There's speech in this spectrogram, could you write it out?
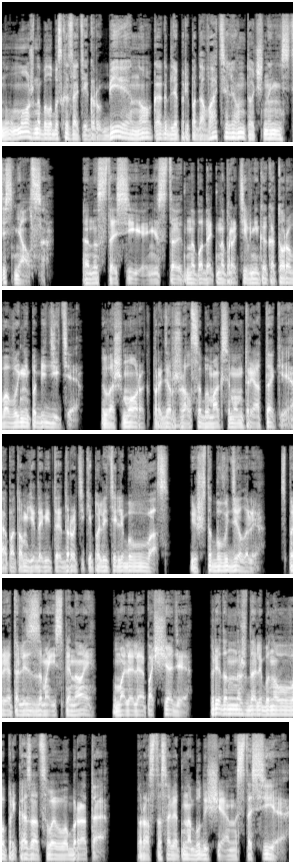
Ну, можно было бы сказать и грубее, но как для преподавателя он точно не стеснялся. «Анастасия, не стоит нападать на противника, которого вы не победите. Ваш морок продержался бы максимум три атаки, а потом ядовитые дротики полетели бы в вас. И что бы вы делали? Спрятались за моей спиной? Умоляли о пощаде? Преданно ждали бы нового приказа от своего брата? Просто совет на будущее, Анастасия.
